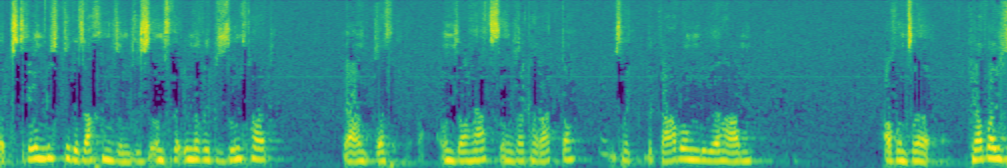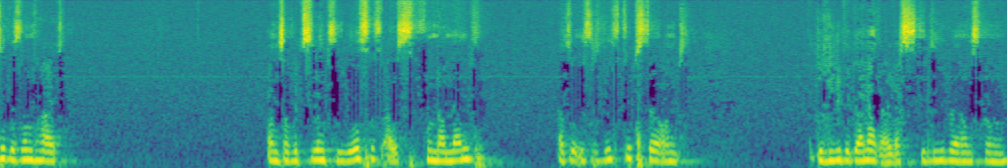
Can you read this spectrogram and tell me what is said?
extrem wichtige Sachen sind. Das ist unsere innere Gesundheit, ja, und das, unser Herz, unser Charakter, unsere Begabungen, die wir haben, auch unsere körperliche Gesundheit, unsere Beziehung zu Jesus als Fundament, also ist das Wichtigste und die Liebe generell, dass die Liebe in unserem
